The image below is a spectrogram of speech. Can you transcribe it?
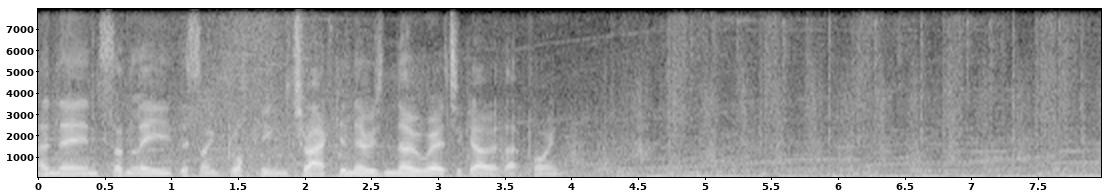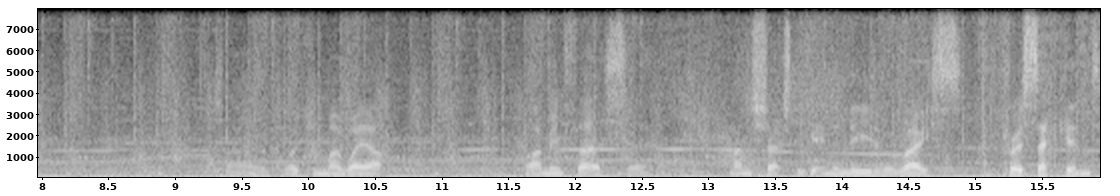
and then suddenly there's something blocking track, and there is nowhere to go at that point. So, working my way up. Oh, I'm in first. Uh, managed to actually get in the lead of a race for a second.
